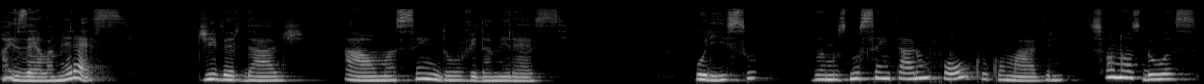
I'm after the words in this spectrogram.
Mas ela merece. De verdade, a alma sem dúvida merece. Por isso, vamos nos sentar um pouco, comadre, só nós duas.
